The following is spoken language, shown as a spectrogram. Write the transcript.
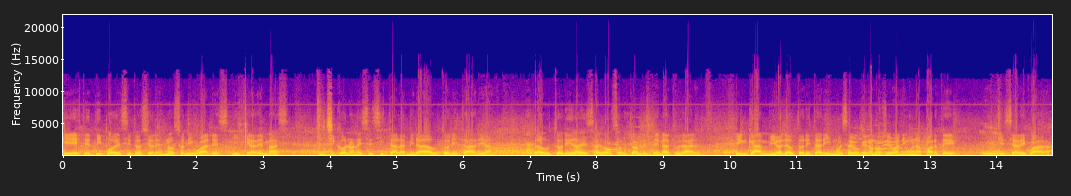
que este tipo de situaciones no son iguales y que además el chico no necesita la mirada autoritaria, la autoridad es algo absolutamente natural. En cambio, el autoritarismo es algo que no nos lleva a ninguna parte que sea adecuada.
